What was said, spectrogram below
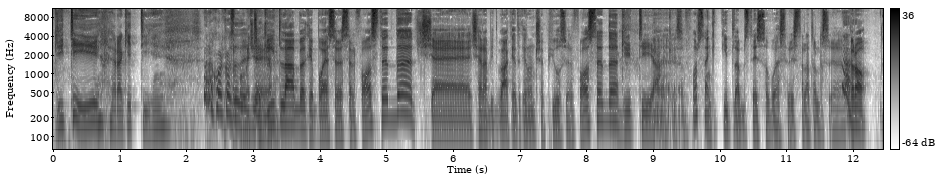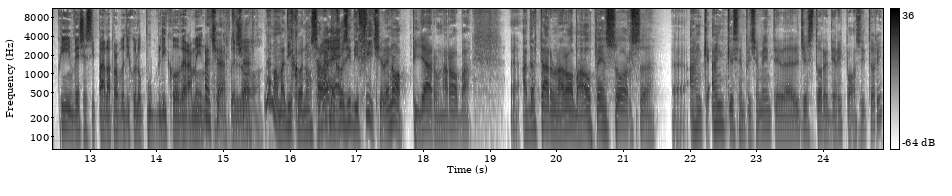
GT? Era GT? Era qualcosa del c'è c'è genere. GitLab che può essere self-hosted, c'è, c'era Bitbucket che non c'è più self-hosted. GT anche, Eh, sì. Forse anche GitLab stesso può essere installato, eh, però qui invece si parla proprio di quello pubblico veramente. Eh, certo, quello- certo. No, no, ma dico, non sarebbe è- così difficile, no? Pigliare una roba, eh, adattare una roba open source, eh, anche, anche semplicemente il, gestore di repository,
